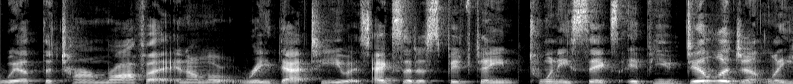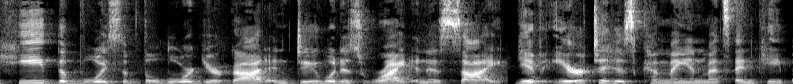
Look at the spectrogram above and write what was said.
with the term Rapha. And I'm going to read that to you. It's Exodus 15 26. If you diligently heed the voice of the Lord your God and do what is right in his sight, give ear to his commandments and keep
